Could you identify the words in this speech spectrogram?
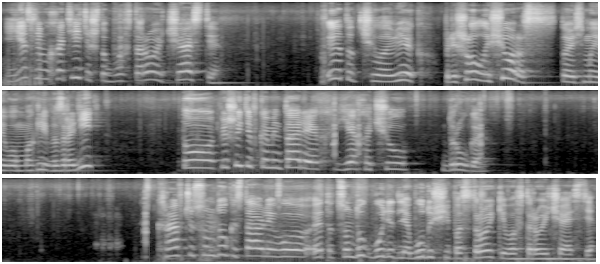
И если вы хотите, чтобы во второй части этот человек пришел еще раз, то есть мы его могли возродить, то пишите в комментариях «Я хочу друга». Крафчу сундук и ставлю его, этот сундук будет для будущей постройки во второй части.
